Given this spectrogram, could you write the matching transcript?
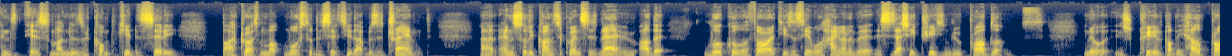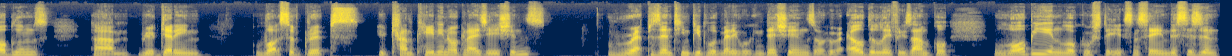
and it's London's a complicated city, but across mo- most of the city that was a trend, uh, and so the consequences now are that local authorities are saying, well, hang on a minute, this is actually creating new problems. You know, it's creating public health problems. Um, we're getting lots of groups, campaigning organizations representing people with medical conditions or who are elderly, for example, lobbying local states and saying this isn't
